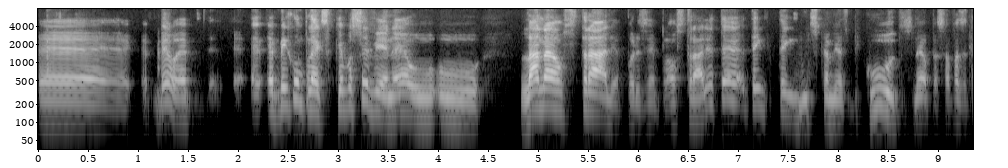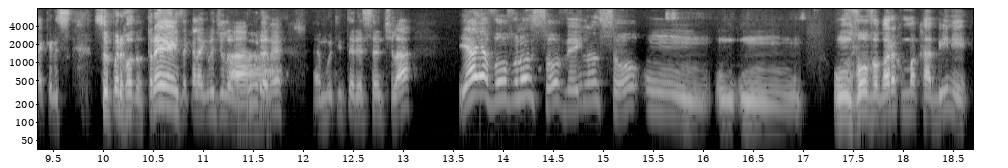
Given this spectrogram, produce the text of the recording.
é, meu, é, é, é, bem complexo, porque você vê, né, o, o, lá na Austrália, por exemplo, a Austrália tem, tem, tem muitos caminhões bicudos, né, o pessoal faz até aqueles super rodotrens, aquela grande loucura, ah. né, é muito interessante lá. E aí a Volvo lançou, veio e lançou um, um, um, um Volvo agora com uma cabine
